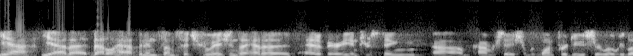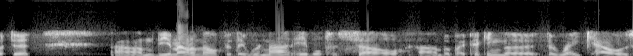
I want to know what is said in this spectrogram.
Yeah, yeah, that that'll happen in some situations. I had a I had a very interesting um, conversation with one producer where we looked at um, the amount of milk that they were not able to sell, um, but by picking the the right cows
